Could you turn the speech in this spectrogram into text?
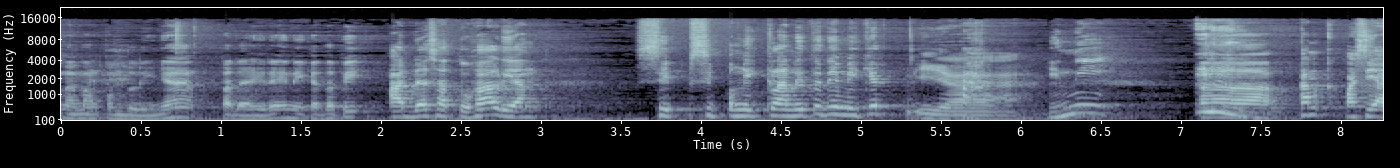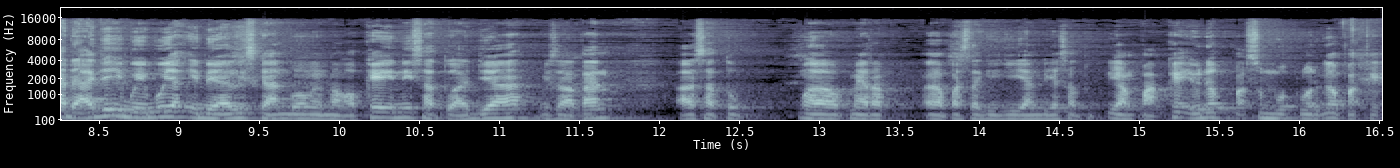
memang pembelinya pada akhirnya ini kan tapi ada satu hal yang si si pengiklan itu dia mikir iya. ini eh, kan pasti ada aja ibu-ibu yang idealis kan bahwa memang oke ini satu aja misalkan eh, satu eh, merek eh, pasta gigi yang dia satu yang pakai ya udah pak semua keluarga pakai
